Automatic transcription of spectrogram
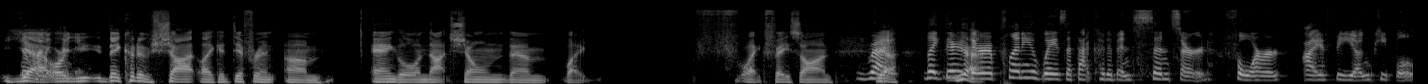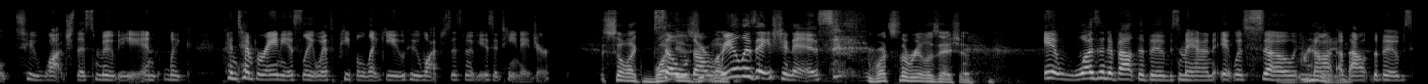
yeah pun or you they could have shot like a different um angle and not shown them like like face on Right. Yeah. Like there Yeah. there are plenty of ways that that could have been censored for IFB young people to watch this movie and like contemporaneously with people like you who watched this movie as a teenager. so like what so is the like, realization is what's the realization it wasn't about the boobs, man. It was so not about the boobs.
